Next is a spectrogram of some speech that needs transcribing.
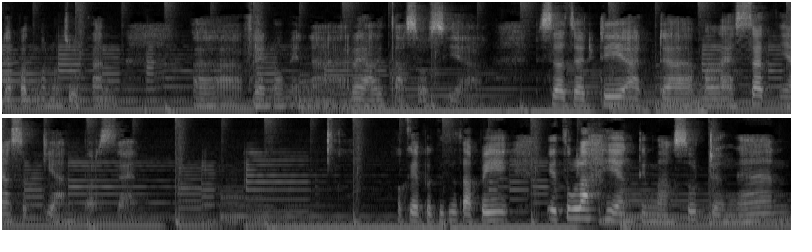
dapat menunjukkan uh, fenomena realitas sosial. Bisa jadi ada melesetnya sekian persen. Oke, begitu tapi itulah yang dimaksud dengan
